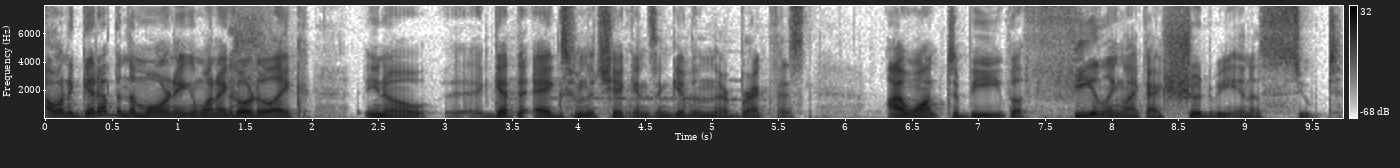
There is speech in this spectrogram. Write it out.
I want to get up in the morning and when I go to like, you know, get the eggs from the chickens and give them their breakfast, I want to be the feeling like I should be in a suit.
